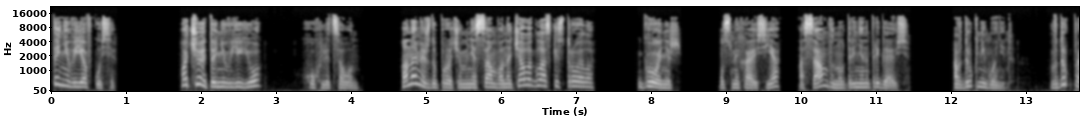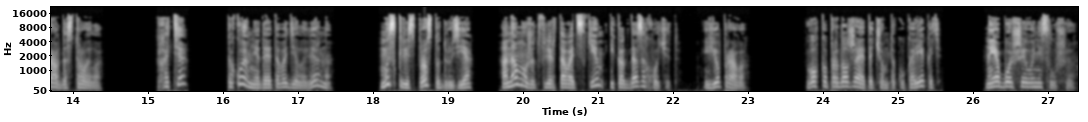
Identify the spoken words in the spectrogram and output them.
Ты не в ее вкусе. А чё это не в ее? Хухлится он. Она, между прочим, мне с самого начала глазки строила. Гонишь. Усмехаюсь я, а сам внутренне напрягаюсь. А вдруг не гонит? Вдруг правда строила? Хотя, какое мне до этого дело, верно? Мы с Крис просто друзья. Она может флиртовать с кем и когда захочет. Ее право. Вовка продолжает о чем-то кукарекать, но я больше его не слушаю.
